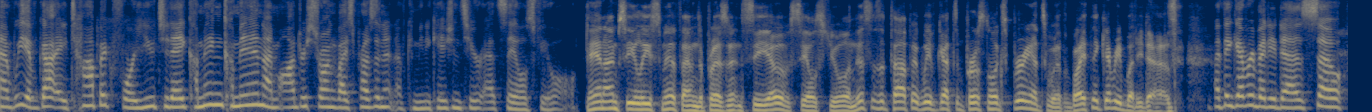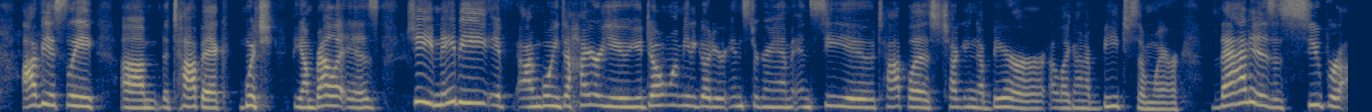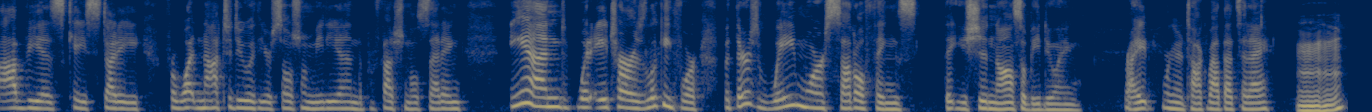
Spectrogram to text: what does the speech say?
Uh, we have got a topic for you today. Come in, come in. I'm Audrey Strong, Vice President of Communications here at SalesFuel. And I'm C. Lee Smith. I'm the President and CEO of SalesFuel. And this is a topic we've got some personal experience with, but I think everybody does. I think everybody does. So, obviously, um, the topic, which the umbrella is, gee, maybe if I'm going to hire you, you don't want me to go to your Instagram and see you topless chugging a beer like on a beach somewhere. That is a super obvious case study for what not to do with your social media in the professional setting and what HR is looking for. But there's way more subtle things that you shouldn't also be doing, right? We're going to talk about that today. Mm-hmm.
